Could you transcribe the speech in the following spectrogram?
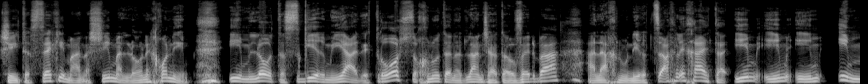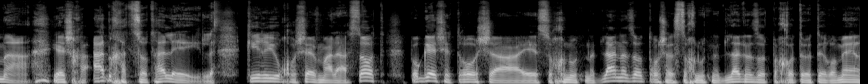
שיתעסק עם האנשים הלא נכונים. אם לא תסגיר מיד את ראש סוכנות הנדל"ן שאתה עובד בה אנחנו נרצח לך את האם אם אם אימה יש לך עד חצות הליל. קיריו חושב מה לעשות פוגש את ראש הסוכנות נדל"ן הזאת ראש הסוכנות נדל"ן הזאת פחות או יותר אומר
